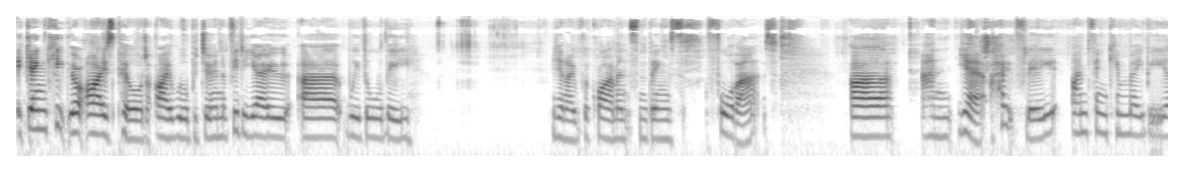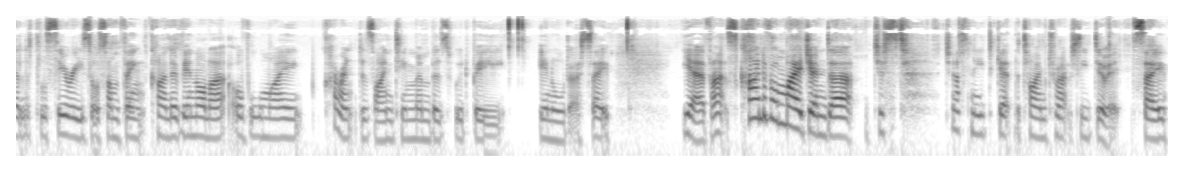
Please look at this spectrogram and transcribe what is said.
again, keep your eyes peeled. I will be doing a video uh, with all the you know, requirements and things for that. Uh, and yeah, hopefully I'm thinking maybe a little series or something kind of in honour of all my current design team members would be in order. So yeah, that's kind of on my agenda. Just, just need to get the time to actually do it. So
